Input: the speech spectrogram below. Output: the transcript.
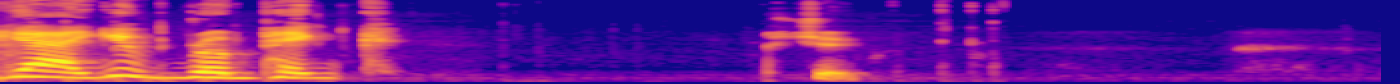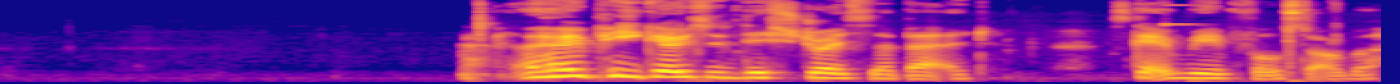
Yeah, you run, Pink. Shoot. I hope he goes and destroys their bed. Let's get reinforced armor.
